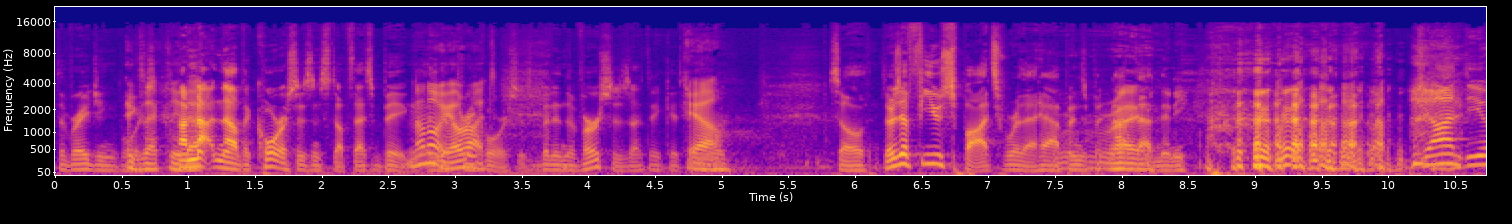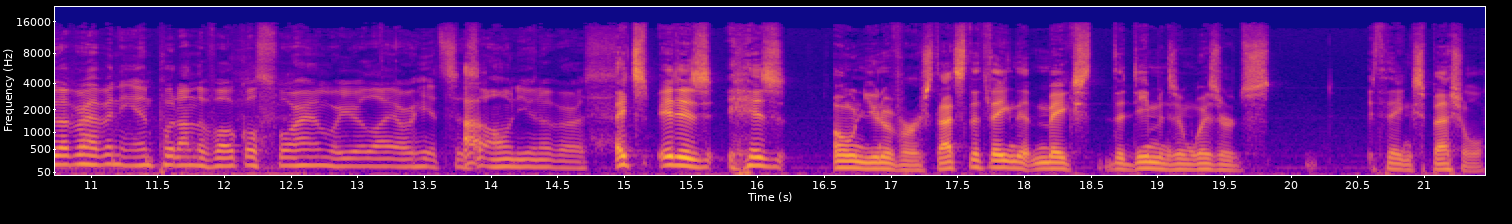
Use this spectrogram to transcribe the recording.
the raging voice. Exactly I'm that. not now the choruses and stuff. That's big. No, no, the you're right. Choruses, but in the verses, I think it's Yeah. more. So there's a few spots where that happens, but Right. not that many. John, do you ever have any input on the vocals for him, where you're like, or it's his Uh, own universe? It's it is his own universe. That's the thing that makes the Demons and Wizards thing special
